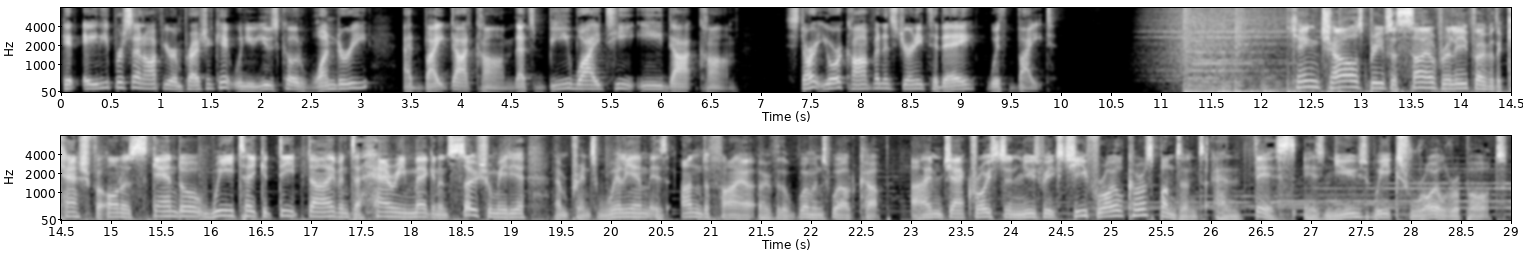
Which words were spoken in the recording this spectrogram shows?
Get 80% off your impression kit when you use code WONDERY at Byte.com. That's B-Y-T-E dot com. Start your confidence journey today with Byte. King Charles breathes a sigh of relief over the Cash for Honours scandal. We take a deep dive into Harry, Meghan, and social media, and Prince William is under fire over the Women's World Cup. I'm Jack Royston, Newsweek's chief royal correspondent, and this is Newsweek's Royal Report.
